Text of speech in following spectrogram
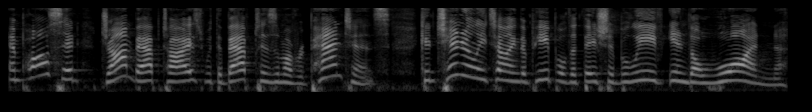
And Paul said, John baptized with the baptism of repentance, continually telling the people that they should believe in the one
